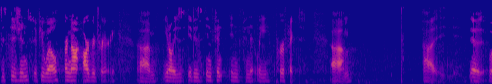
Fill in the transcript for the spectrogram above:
decisions, if you will, are not arbitrary. Um, you know, it is, it is infin- infinitely perfect. Um, uh, uh,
